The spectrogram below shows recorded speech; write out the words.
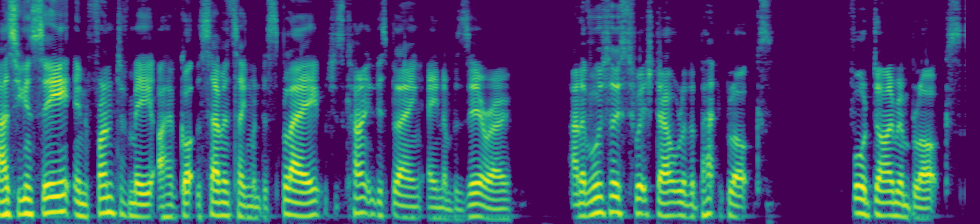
As you can see, in front of me, I have got the 7 segment display, which is currently displaying a number 0. And I've also switched out all of the back blocks for diamond blocks,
